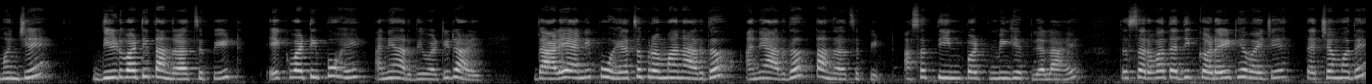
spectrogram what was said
म्हणजे दीड वाटी तांदळाचं पीठ एक वाटी पोहे आणि अर्धी वाटी डाळे. डाळे आणि पोह्याचं प्रमाण अर्ध आणि अर्ध तांदळाचं पीठ. असं तीन पट मी घेतलेलं आहे. तर सर्वात आधी कढई ठेवायची. त्याच्यामध्ये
